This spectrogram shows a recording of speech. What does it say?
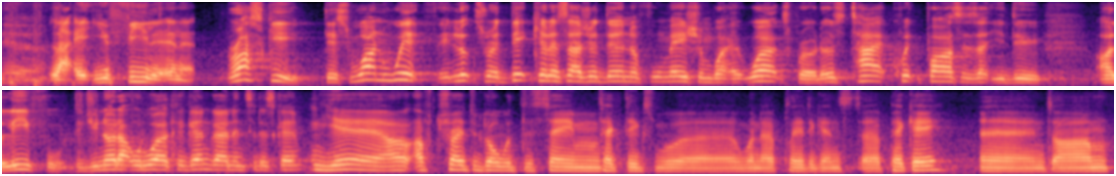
Yeah. like it, you feel it in it. Rusky, this one width, it looks ridiculous as you're doing the formation, but it works, bro. Those tight, quick passes that you do are lethal. Did you know that would work again going into this game? Yeah, I've tried to go with the same tactics uh, when I played against uh, Peke, and um,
